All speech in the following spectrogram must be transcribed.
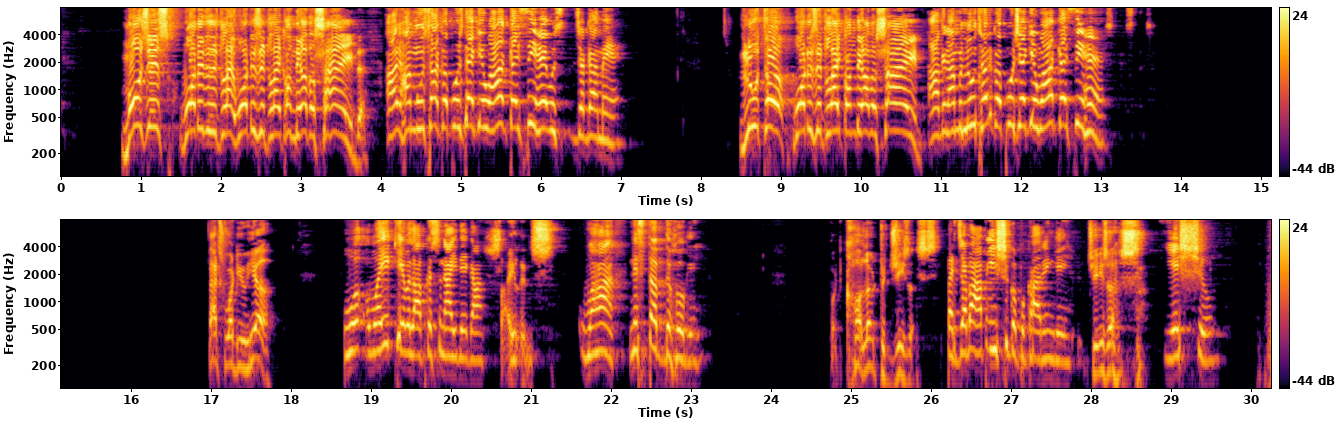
Moses, what is it like? What is it like on the other side? और हम मूसा को पूछते हैं कि वहां कैसी है उस जगह में Luther, what is it like on the other side? अगर हम लूथर को पूछे कि वहां कैसी है That's what you hear. वो वही केवल आपको सुनाई देगा Silence. वहां निस्तब्ध होगे But call out to Jesus. पर जब आप यीशु को पुकारेंगे Jesus, Yeshu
